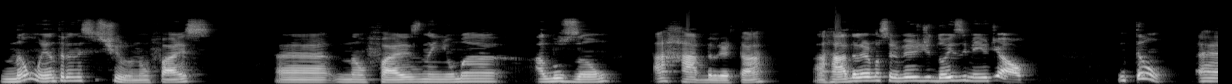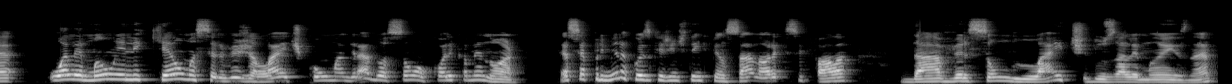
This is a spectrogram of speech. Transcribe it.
Não entra nesse estilo, não faz, uh, não faz nenhuma alusão a Radler, tá? A Radler é uma cerveja de 2,5 de álcool. Então, uh, o alemão ele quer uma cerveja light com uma graduação alcoólica menor. Essa é a primeira coisa que a gente tem que pensar na hora que se fala da versão light dos alemães, né?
